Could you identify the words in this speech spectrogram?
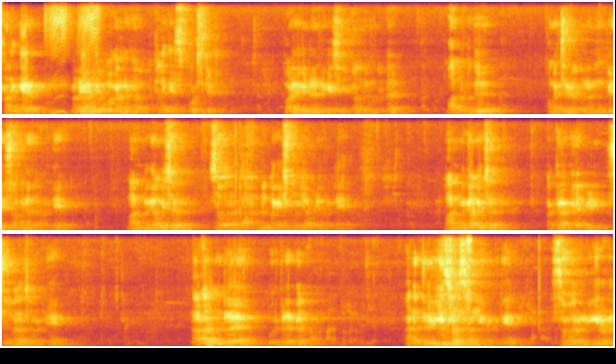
கலைஞர் விளையாட்டு உபகரணங்கள் கலைஞர் ஸ்போர்ட்ஸ் கிட் வழங்குகின்ற நிகழ்ச்சியில் கலந்து கொண்டுள்ள மாண்புமிகு அமைச்சர்கள் பே சாமிநாதன் அவர்களே மாண்புமிகு அமைச்சர் சகோதரர் அன்பில் மகேஷ் பொய்யாமொழி அவர்களே மாண்புமிகு அமைச்சர் அக்கா கேள்வி செல்வராஜ் அவர்களே நாடாளுமன்ற உறுப்பினர்கள் ஆனால் திரு ஈஸ்வர சுவாமி அவர்களே சகோதரர் ஈரோடு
